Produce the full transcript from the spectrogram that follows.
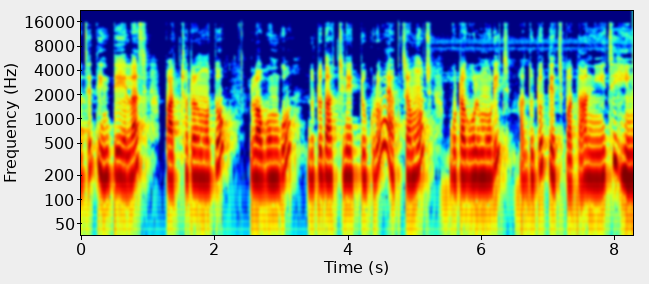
আছে তিনটে এলাচ, পাঁচ ছটার মতো লবঙ্গ, দুটো দারচিনির টুকরো, এক চামচ গোটা গোলমরিচ আর দুটো তেজপাতা। আর নিয়েছি হিং।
